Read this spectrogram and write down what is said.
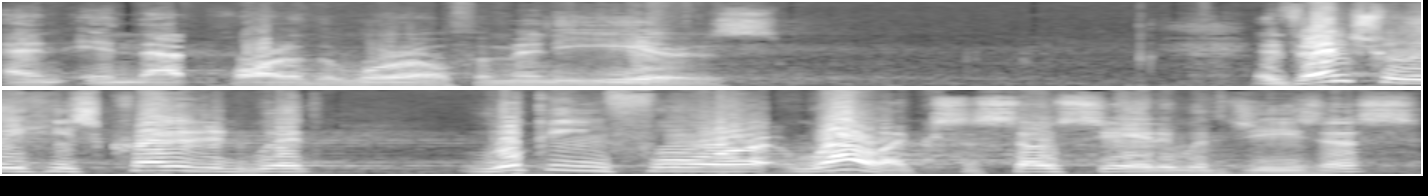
and in that part of the world for many years. Eventually, he's credited with looking for relics associated with Jesus,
